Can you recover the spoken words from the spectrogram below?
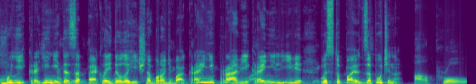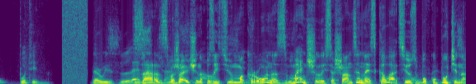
У моїй країні йде запекла ідеологічна боротьба. Крайні праві і крайні ліві виступають за Путіна. are Зараз, зважаючи на позицію Макрона, зменшилися шанси на ескалацію з боку Путіна.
